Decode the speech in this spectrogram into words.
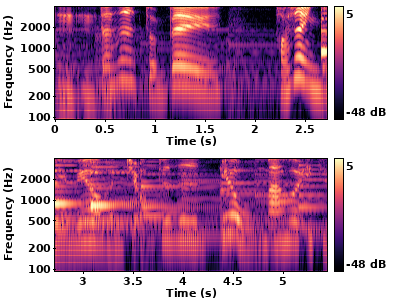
嗯嗯，但是准备好像也没有很久，就是因为我妈会一直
